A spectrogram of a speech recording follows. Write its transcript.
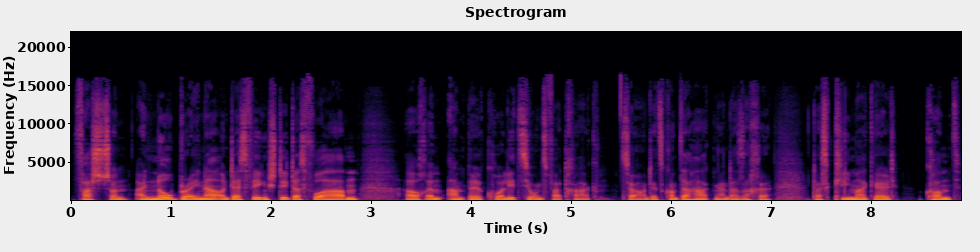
Fast schon ein No-Brainer und deswegen steht das Vorhaben auch im Ampel-Koalitionsvertrag. Tja, und jetzt kommt der Haken an der Sache. Das Klimageld kommt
